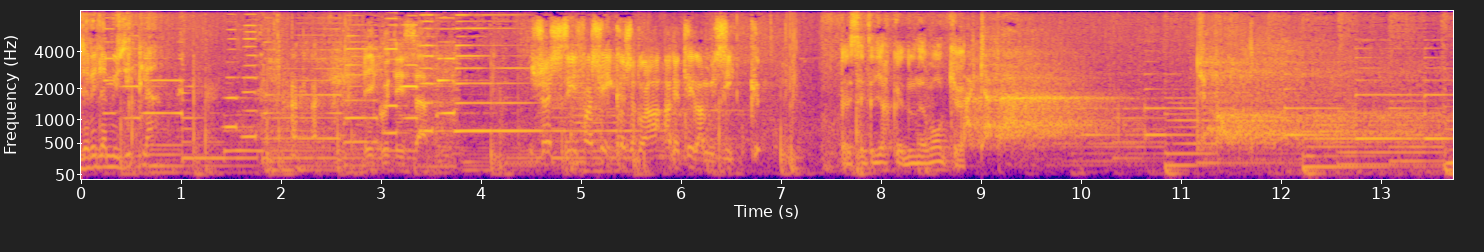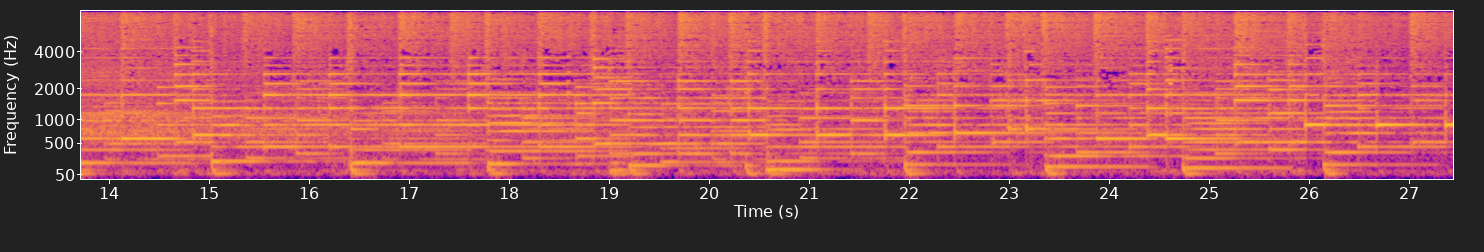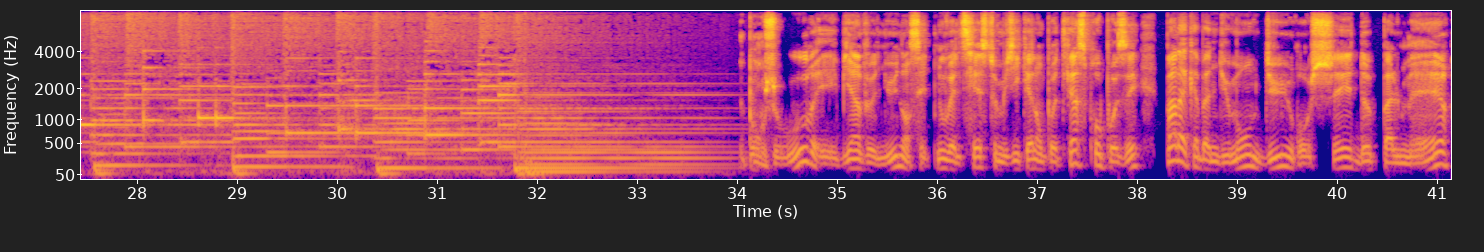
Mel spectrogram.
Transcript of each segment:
Vous avez de la musique là Écoutez ça. Je suis fâché que je dois arrêter la musique. Euh, C'est-à-dire que nous n'avons que... Fantasy. Nouvelle sieste musicale en podcast proposée par la Cabane du Monde du Rocher de Palmer.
